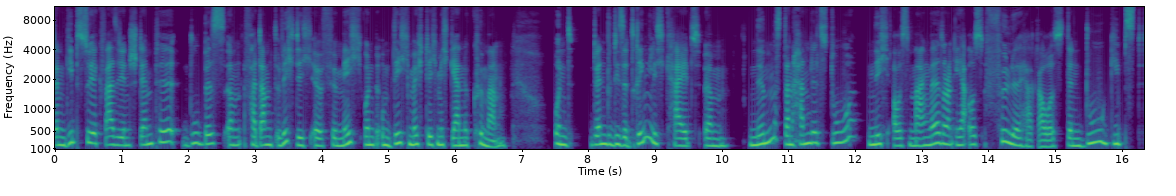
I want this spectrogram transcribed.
dann gibst du ihr quasi den Stempel, du bist ähm, verdammt wichtig äh, für mich und um dich möchte ich mich gerne kümmern. Und wenn du diese Dringlichkeit ähm, nimmst, dann handelst du nicht aus Mangel, sondern eher aus Fülle heraus, denn du gibst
